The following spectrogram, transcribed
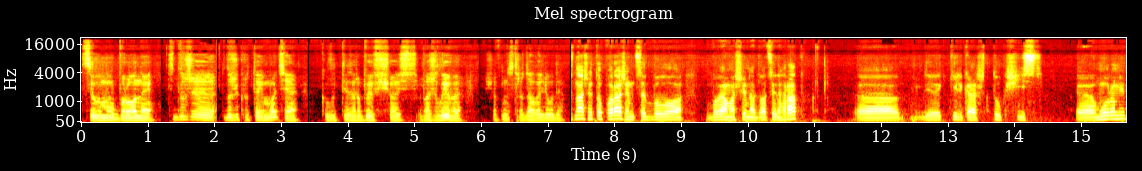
з силами оборони. Це дуже, дуже крута емоція, коли ти зробив щось важливе, щоб не страждали люди. З наших топ поражень це було бойова машина 20 град, е, е, кілька штук 6 е, муромів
